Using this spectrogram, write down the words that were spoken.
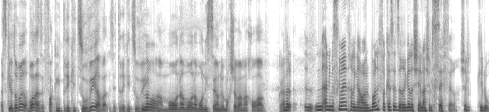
אז כאילו אתה אומר, בואנה, זה fucking טריק עיצובי, אבל זה טריק עיצובי עם. המון המון המון ניסיון ומחשבה מאחוריו. אוקיי? אבל אה, אני מסכימה איתך לגמרי, אבל בוא נפקס את זה רגע לשאלה של ספר, של כאילו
